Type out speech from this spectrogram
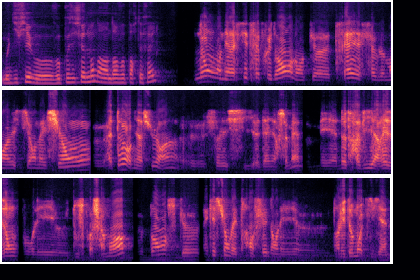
modifiait vos, vos positionnements dans, dans, vos portefeuilles? Non, on est resté très prudent, donc très faiblement investi en actions, à tort bien sûr, hein, sur les six dernières semaines. Mais notre avis a raison pour les 12 prochains mois pense que la question va être tranchée dans les, euh, dans les deux mois qui viennent.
